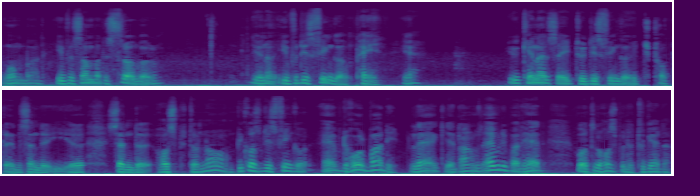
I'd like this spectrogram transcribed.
one body if somebody struggle you know, if this finger pain, yeah, you cannot say to this finger chopped and send the uh, send the hospital. No, because this finger, every, the whole body, leg and arms, everybody had go to the hospital together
